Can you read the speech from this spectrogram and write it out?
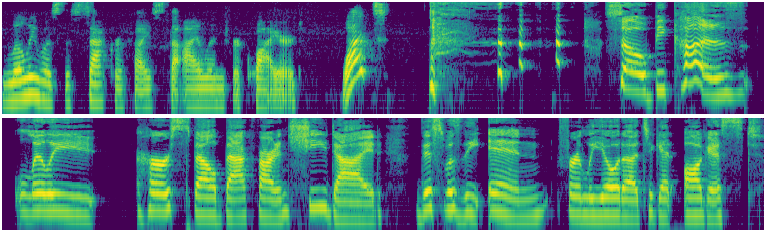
Lily was the sacrifice the island required. What? So because Lily her spell backfired and she died, this was the in for Leota to get August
